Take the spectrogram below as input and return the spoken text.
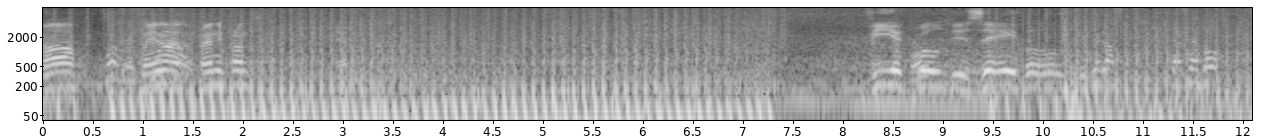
Ah, plane, uh, plane in front. Yeah. Vehicle disabled. Seht ihr das? Da ist ein Boot.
